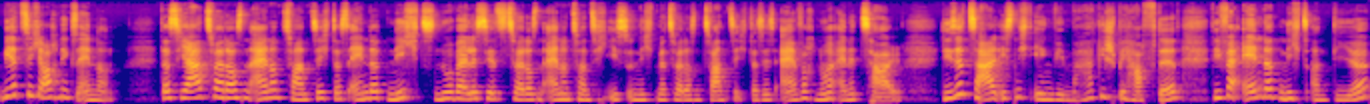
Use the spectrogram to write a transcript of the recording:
wird sich auch nichts ändern. Das Jahr 2021, das ändert nichts, nur weil es jetzt 2021 ist und nicht mehr 2020. Das ist einfach nur eine Zahl. Diese Zahl ist nicht irgendwie magisch behaftet, die verändert nichts an dir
